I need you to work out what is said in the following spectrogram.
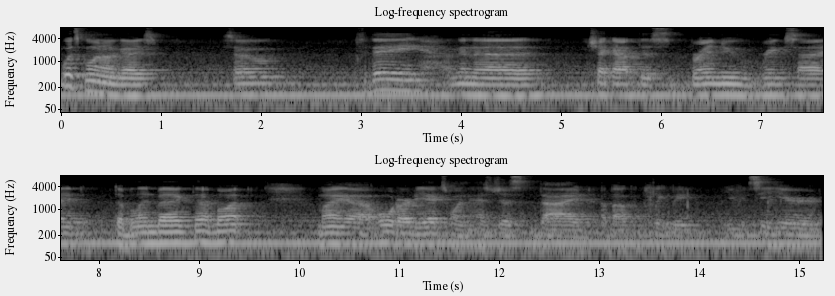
What's going on guys? So today I'm gonna check out this brand new ringside double end bag that I bought. My uh, old RDX one has just died about completely. You can see here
